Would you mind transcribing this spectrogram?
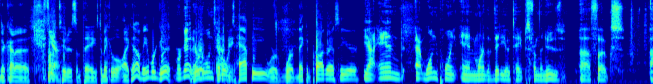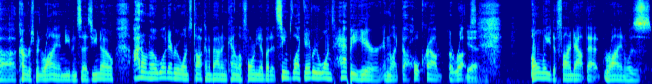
They're kind of fine tuning some things to make it look like, oh man, we're good. We're good. Everyone's happy." everyone's happy. We're we're making progress here. Yeah, and at one point in one of the videotapes from the news uh, folks, uh, Congressman Ryan even says, "You know, I don't know what everyone's talking about in California, but it seems like everyone's happy here," and like the whole crowd erupts. Yeah, Only to find out that Ryan was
